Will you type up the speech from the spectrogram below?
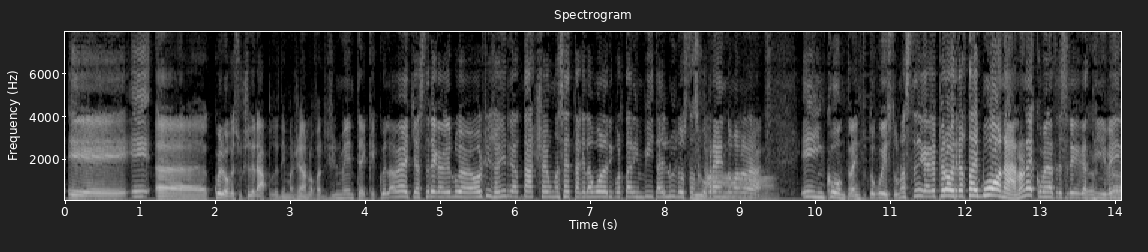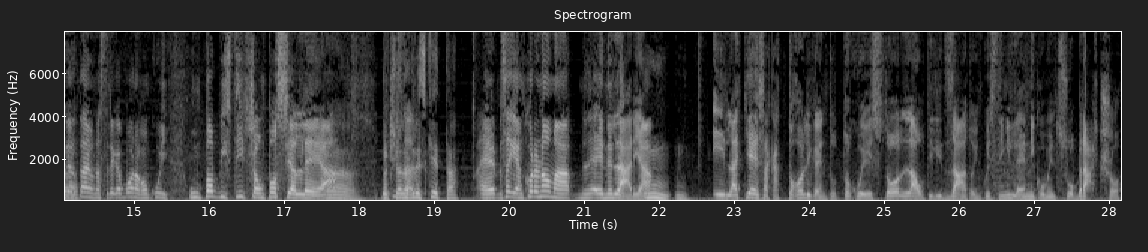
e, e, eh, quello che succederà, potete immaginarlo facilmente, è che quella vecchia strega che lui aveva ucciso in realtà c'è una setta che la vuole riportare in vita e lui lo sta scoprendo. No. ma- e incontra in tutto questo una strega che però in realtà è buona, non è come le altre streghe cattive, in realtà è una strega buona con cui un po' bisticcia, un po' si allea. Ah, ma c'è la sta- treschetta? Eh, sai che ancora no, ma è nell'aria. Mm, mm. E la Chiesa cattolica in tutto questo l'ha utilizzato in questi millenni come il suo braccio,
